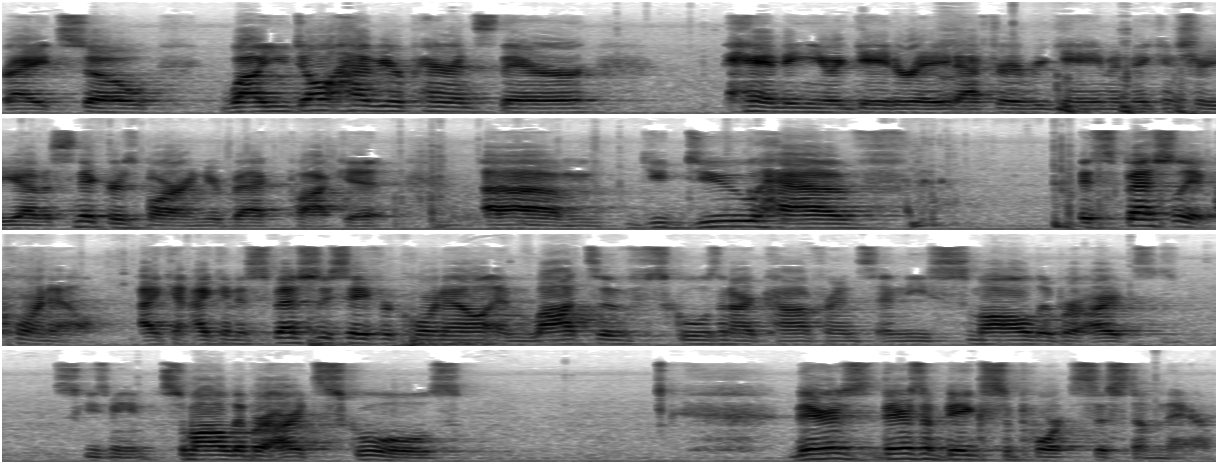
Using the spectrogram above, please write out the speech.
right? So while you don't have your parents there handing you a Gatorade after every game and making sure you have a Snickers bar in your back pocket, um, you do have, especially at Cornell. I can, I can especially say for Cornell and lots of schools in our conference and these small liberal arts, excuse me, small liberal arts schools, there's there's a big support system there.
